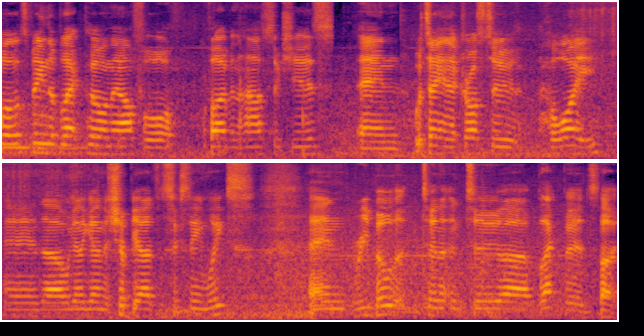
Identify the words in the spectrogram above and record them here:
Well, it's been the Black Pearl now for five and a half, six years, and we're taking it across to Hawaii, and uh, we're going to go in the shipyard for 16 weeks and rebuild it, and turn it into uh, Blackbeard's boat,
